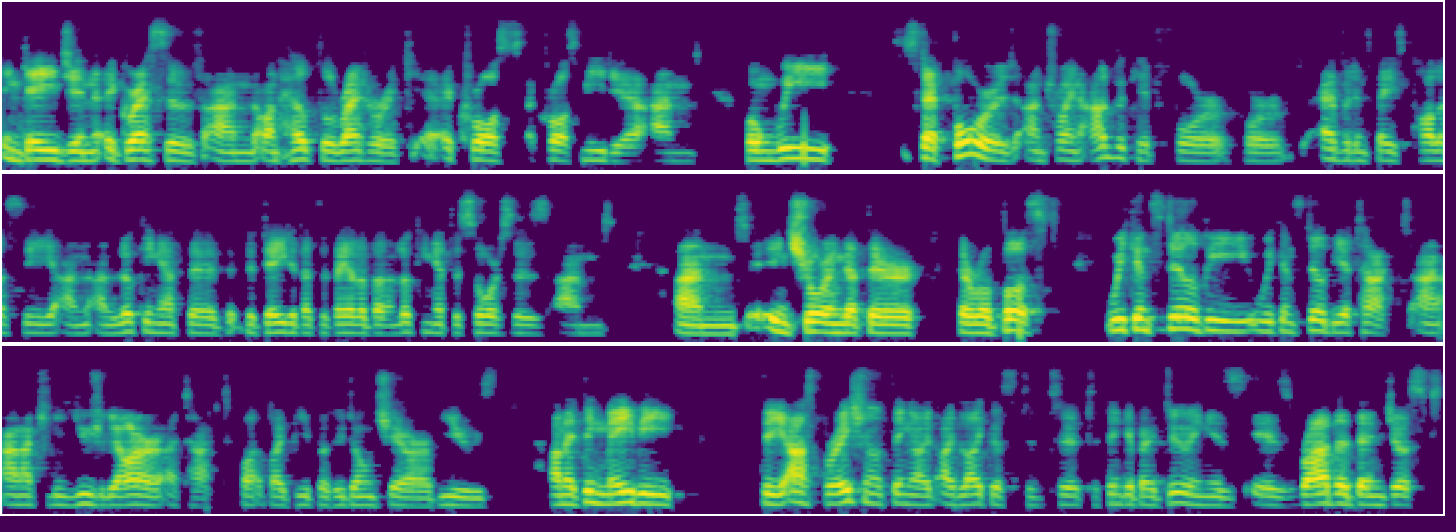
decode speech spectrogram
engage in aggressive and unhelpful rhetoric across across media. And when we step forward and try and advocate for for evidence-based policy and, and looking at the, the data that's available and looking at the sources and and ensuring that they're they're robust we can still be we can still be attacked and, and actually usually are attacked by, by people who don't share our views. And i think maybe the aspirational thing I'd, I'd like us to, to, to think about doing is is rather than just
